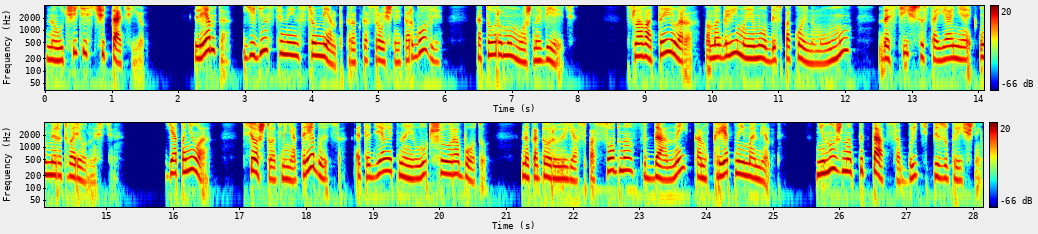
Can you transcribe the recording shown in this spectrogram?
Научитесь читать ее. Лента — единственный инструмент краткосрочной торговли, которому можно верить. Слова Тейлора помогли моему беспокойному уму достичь состояния умиротворенности. Я поняла, все, что от меня требуется, это делать наилучшую работу, на которую я способна в данный конкретный момент. Не нужно пытаться быть безупречной.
